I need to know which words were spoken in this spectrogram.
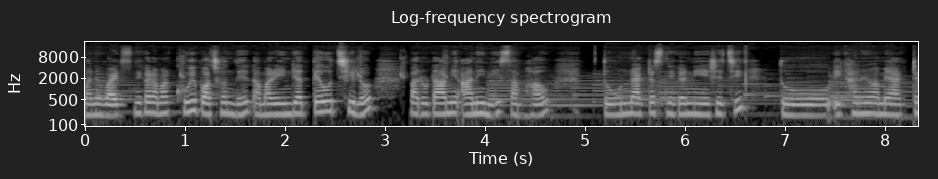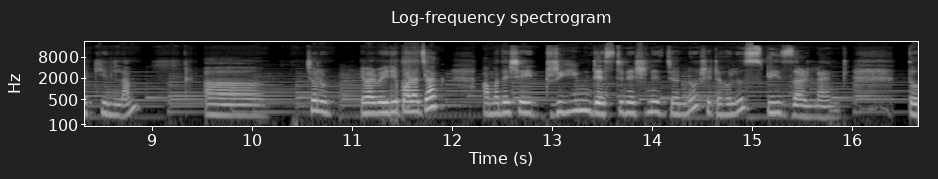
মানে হোয়াইট স্নিকার আমার খুবই পছন্দের। আমার ইন্ডিয়াতেও ছিল বাট ওটা আমি আনিনি সামহাও তো অন্য একটা স্নিকার নিয়ে এসেছি। তো এখানেও আমি একটা কিনলাম। চলুন, এবার বেরিয়ে পড়া যাক। আমাদের সেই ড্রিম ডেস্টিনেশনের জন্য সেটা হলো সুইজারল্যান্ড। তো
